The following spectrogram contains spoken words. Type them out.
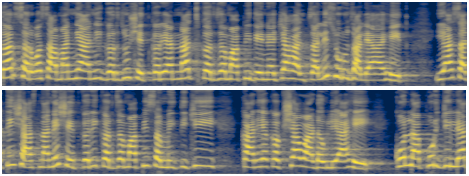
तर सर्वसामान्य आणि गरजू शेतकऱ्यांनाच कर्जमाफी देण्याच्या हालचाली सुरू झाल्या आहेत. यासाठी शासनाने शेतकरी कर्जमाफी समितीची कार्यकक्षा वाढवली आहे. कोल्हापूर जिल्ह्यात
